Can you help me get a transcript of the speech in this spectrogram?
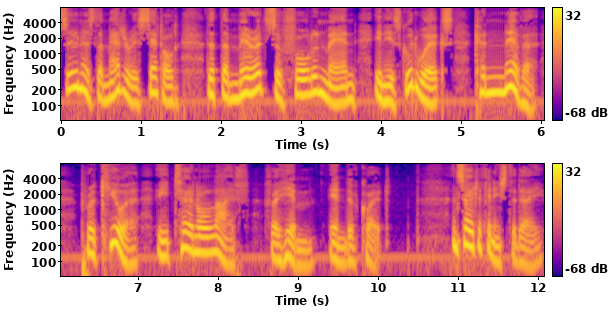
soon as the matter is settled that the merits of fallen man in his good works can never procure eternal life for him. End of quote. And so to finish today,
